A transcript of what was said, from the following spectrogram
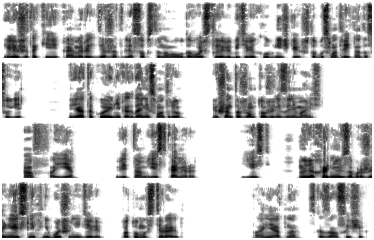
Или же такие камеры держат для собственного удовольствия любителей клубнички, чтобы смотреть на досуге. Я такое никогда не смотрю, и шантажом тоже не занимаюсь». «А в фойе?» Ведь там есть камеры? Есть. Но я храню изображения с них не больше недели. Потом их стирают. Понятно, сказал сыщик.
